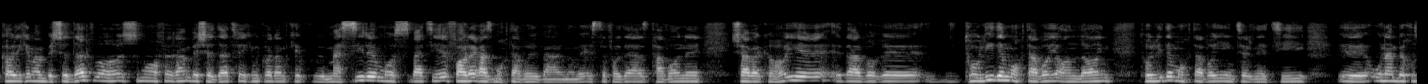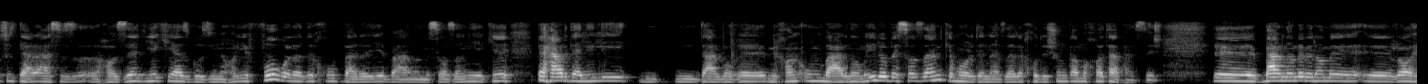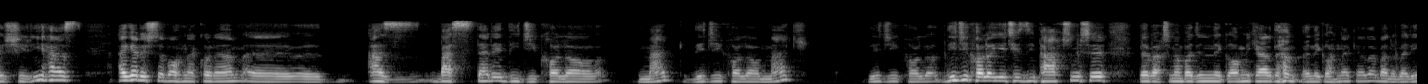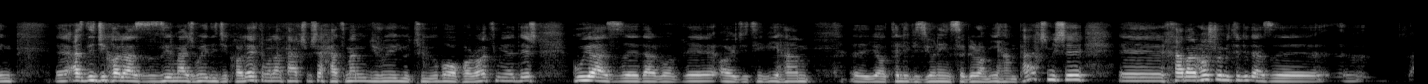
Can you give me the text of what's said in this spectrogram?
کاری که من به شدت باهاش موافقم به شدت فکر می‌کنم که مسیر مثبتی فارغ از محتوای برنامه استفاده از توان شبکه های در واقع تولید محتوای آنلاین تولید محتوای اینترنتی اونم به خصوص در عصر حاضر یکی از گزینه های فوق العاده خوب برای برنامه سازانیه که به هر دلیلی در واقع می‌خوان اون برنامه ای رو بسازن که مورد نظر خودشون و مخاطب هستش. برنامه به نام راه شیری هست. اگر اشتباه نکنم از بستر دیجیکالا مک دیجیکالا مک دیجیکالا دیجیکالا یه چیزی پخش میشه. ببخشید من باید این نگاه می‌کردم و نگاه نکردم. بنابراین از دیجیکالا از زیر مجموعه دیجیکالا احتمالا پخش میشه. حتما روی یوتیوب و آپارات میادش. گویا از در واقع آی جی تیوی هم یا تلویزیون اینستاگرامی هم پخش میشه. خبرهاش رو می‌تونید از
